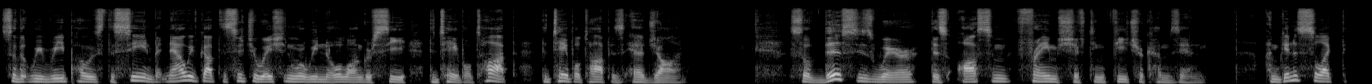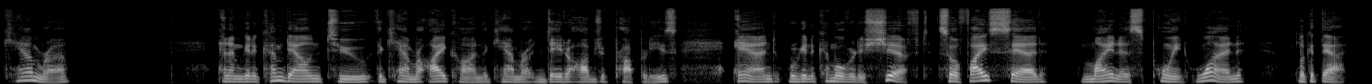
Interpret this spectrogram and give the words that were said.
so that we repose the scene. But now we've got the situation where we no longer see the tabletop. The tabletop is edge on. So this is where this awesome frame shifting feature comes in. I'm going to select the camera and I'm going to come down to the camera icon, the camera data object properties, and we're going to come over to shift. So if I said minus 0.1, look at that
